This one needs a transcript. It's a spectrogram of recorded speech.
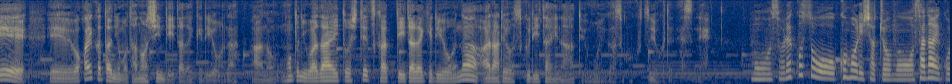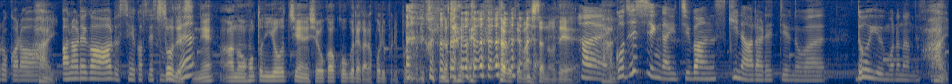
て、えー若い方にも楽しんでいただけるようなあの本当に話題として使っていただけるようなあられを作りたいなという思いがすごく強くてですね。もうそれこそ小森社長も幼い頃からはい。あられがある生活ですそもね。うんですね。あの本当に幼稚園小学校ぐらいからポリポリポリポリ柿の種食べてましたので。はい、ご自身が一番好きなあられっていうのはどういうものなんですか？はい、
